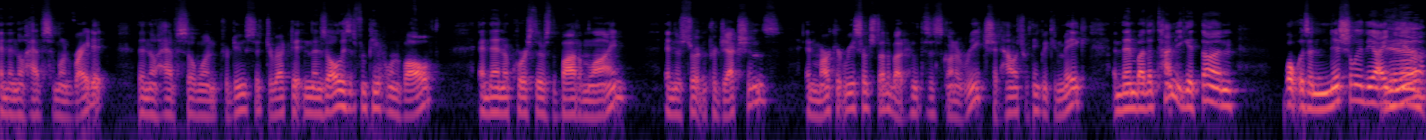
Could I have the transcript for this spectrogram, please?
and then they'll have someone write it, then they'll have someone produce it, direct it, and there's all these different people involved. And then of course there's the bottom line, and there's certain projections and market research done about who this is going to reach and how much we think we can make. And then by the time you get done, what was initially the idea, Yeah.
